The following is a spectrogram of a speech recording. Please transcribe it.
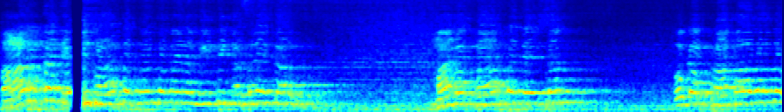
భారతదేశ స్వార్థపూరితమైన మీటింగ్ అసలే కాదు. మన భారతదేశం ఒక ప్రమాదంలో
